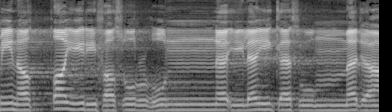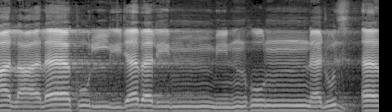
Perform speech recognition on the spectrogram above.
من الطير فصرهن إليك ثم اجعل على كل جبل منهن جزءا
